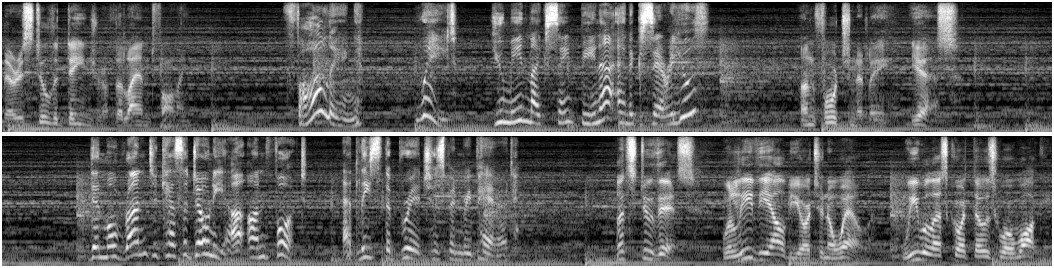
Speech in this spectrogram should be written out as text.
there is still the danger of the land falling. Falling? Wait, you mean like St. Binah and Xeriuth? Unfortunately, yes. Then we'll run to Chesedonia on foot. At least the bridge has been repaired. Let's do this. We'll leave the Albiore to Noelle. We will escort those who are walking.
